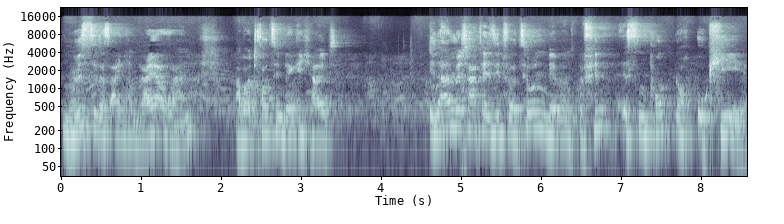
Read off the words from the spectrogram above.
müsste das eigentlich ein Dreier sein, aber trotzdem denke ich halt, in Anbetracht der Situation, in der wir uns befinden, ist ein Punkt noch okay.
